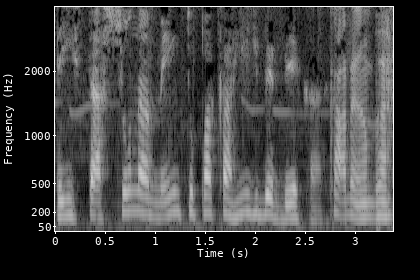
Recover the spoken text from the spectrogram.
tem estacionamento pra carrinho de bebê, cara. Caramba.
